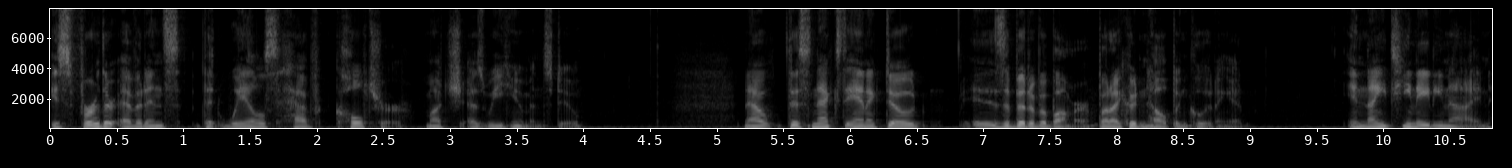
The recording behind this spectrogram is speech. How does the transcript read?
is further evidence that whales have culture, much as we humans do. Now, this next anecdote is a bit of a bummer, but I couldn't help including it. In 1989,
